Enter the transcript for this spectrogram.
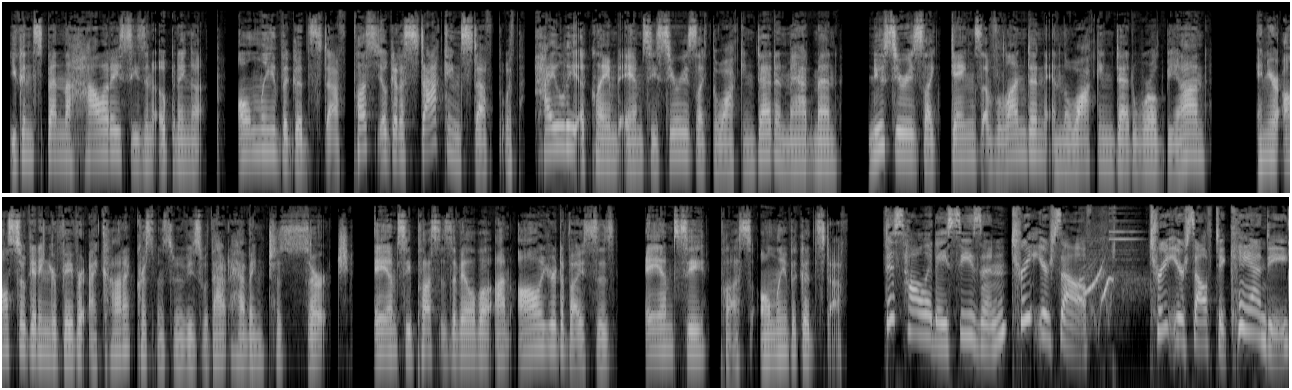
you can spend the holiday season opening up only the good stuff. Plus, you'll get a stocking stuffed with highly acclaimed AMC series like The Walking Dead and Mad Men, new series like Gangs of London and The Walking Dead World Beyond, and you're also getting your favorite iconic Christmas movies without having to search. AMC Plus is available on all your devices. AMC Plus, only the good stuff. This holiday season, treat yourself. Treat yourself to candy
